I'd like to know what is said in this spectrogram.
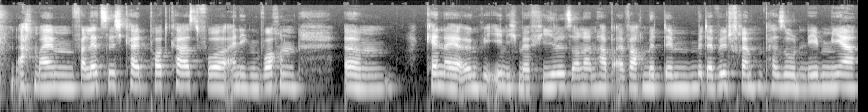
nach meinem Verletzlichkeit-Podcast vor einigen Wochen ähm, kenne da ja irgendwie eh nicht mehr viel, sondern habe einfach mit, dem, mit der wildfremden Person neben mir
